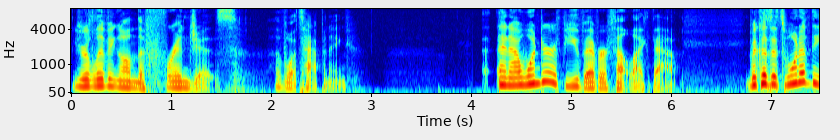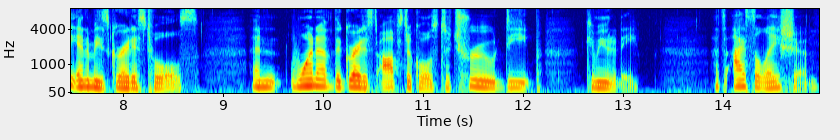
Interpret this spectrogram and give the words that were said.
You're living on the fringes of what's happening. And I wonder if you've ever felt like that because it's one of the enemy's greatest tools and one of the greatest obstacles to true, deep community. That's isolation.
